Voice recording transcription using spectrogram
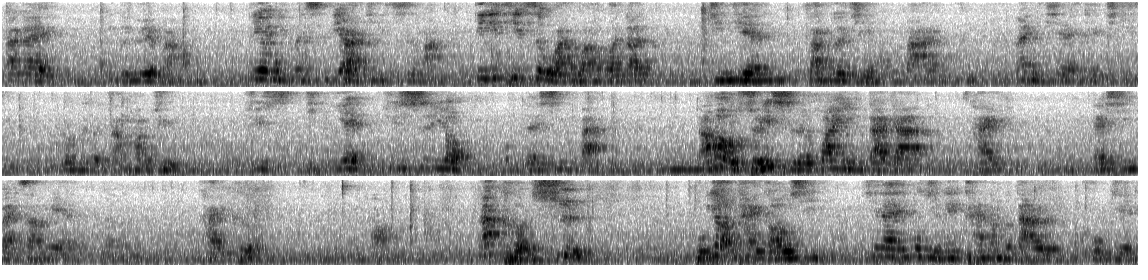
大概一个月吧，因为你们是第二梯次嘛，第一梯次玩玩玩到今天上课前我们把，那你现在可以继续用这个账号去去体验、去试用我们的新版，然后随时欢迎大家开在新版上面呃开课，好。那可是不要太高兴。现在目前可以开那么大的空间，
